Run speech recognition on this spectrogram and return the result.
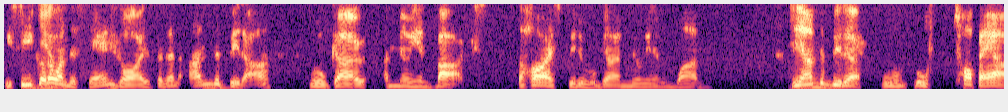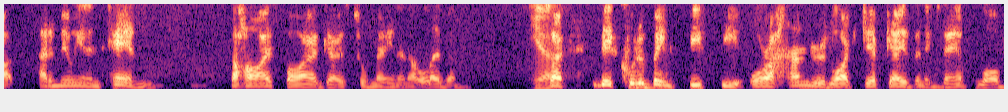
You see, you've got to understand, guys, that an underbidder will go a million bucks. The highest bidder will go a million and one. The Yeah. underbidder will, will top out at a million and ten. The highest buyer goes to a million and eleven. Yeah. So there could have been 50 or 100, like Jeff gave an example of,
